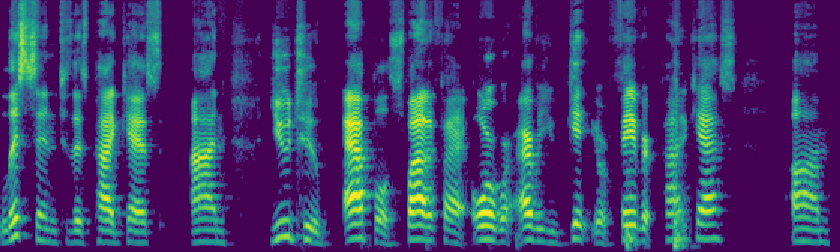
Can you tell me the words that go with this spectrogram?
listen to this podcast on YouTube, Apple, Spotify, or wherever you get your favorite podcasts. Um,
